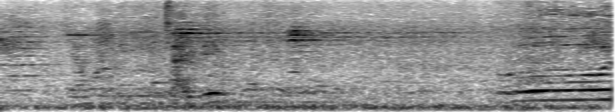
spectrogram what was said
যেমন তুমি চাইবে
